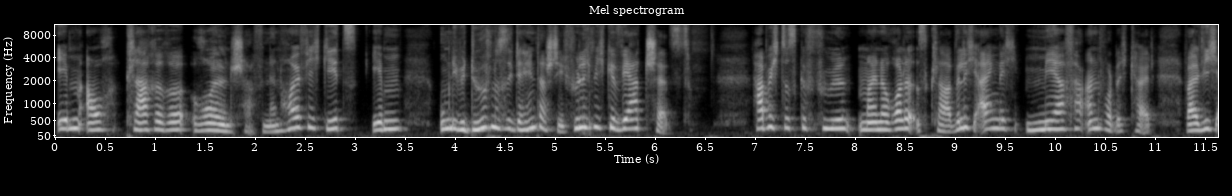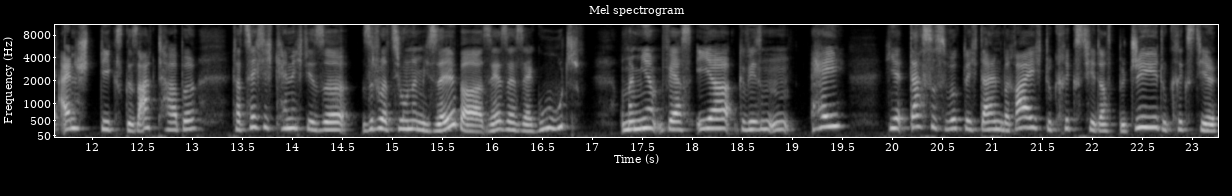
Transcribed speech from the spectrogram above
eben auch klarere Rollen schaffen. Denn häufig geht's eben um die Bedürfnisse, die dahinter stehen. Fühle ich mich gewertschätzt? Habe ich das Gefühl, meine Rolle ist klar? Will ich eigentlich mehr Verantwortlichkeit? Weil, wie ich einstiegs gesagt habe, tatsächlich kenne ich diese Situation nämlich selber sehr, sehr, sehr gut. Und bei mir wäre es eher gewesen, hey, hier, das ist wirklich dein Bereich, du kriegst hier das Budget, du kriegst hier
